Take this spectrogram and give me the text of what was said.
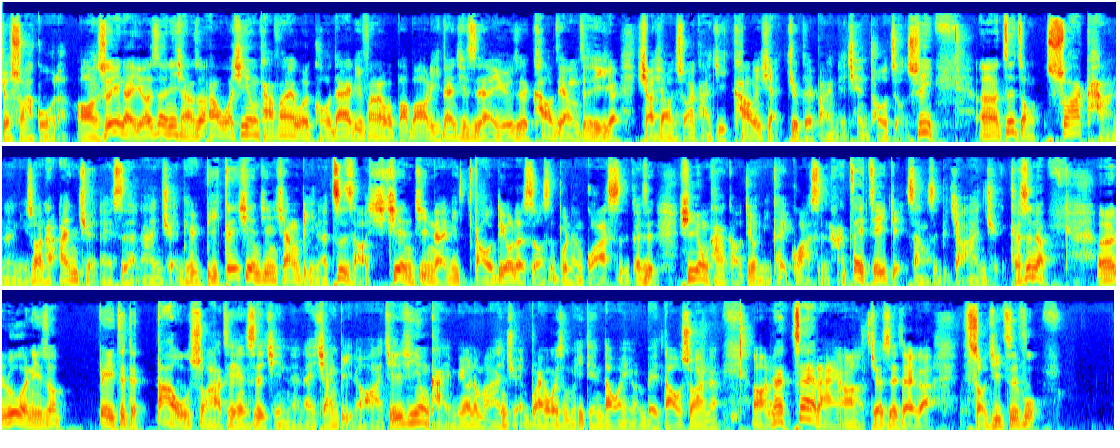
就刷过了哦，所以呢，有的时候你想说啊，我信用卡放在我的口袋里，放在我包包里，但其实呢，有的是靠这样子一个小小的刷卡机靠一下，就可以把你的钱偷走。所以，呃，这种刷卡呢，你说它安全，哎，是很安全。比比跟现金相比呢，至少现金呢，你搞丢的时候是不能挂失，可是信用卡搞丢你可以挂失，它在这一点上是比较安全。可是呢，呃，如果你说，被这个盗刷这件事情呢来相比的话，其实信用卡也没有那么安全，不然为什么一天到晚有人被盗刷呢？啊，那再来啊，就是这个手机支付。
